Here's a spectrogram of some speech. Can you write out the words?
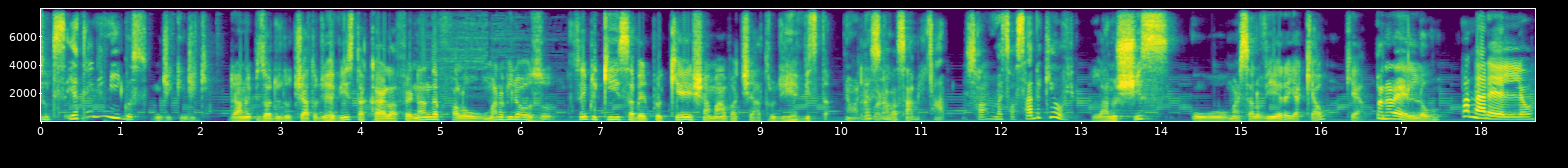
parentes e até inimigos. Indique, indique. Já no episódio do Teatro de Revista, a Carla Fernanda falou maravilhoso. Sempre quis saber por que chamava Teatro de Revista. Olha Agora só. ela sabe. Sabe, só, mas só sabe quem ouviu. Lá no X, o Marcelo Vieira e a Kel, que é a Panarello, Panarello.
